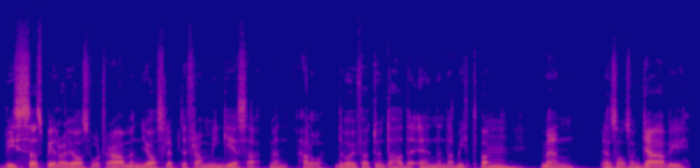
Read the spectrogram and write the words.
vissa spelare jag har svårt för, ja men jag släppte fram Mingesa, men hallå, det var ju för att du inte hade en enda mittback. Mm. Men en sån som Gavi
